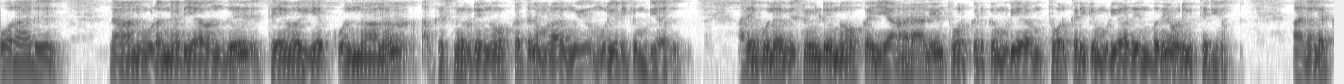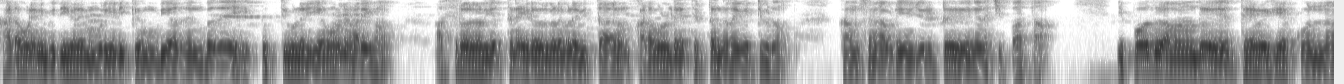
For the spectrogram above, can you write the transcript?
போகிறாரு நான் உடனடியாக வந்து தேவகியை கொன்னாலும் கிருஷ்ணருடைய நோக்கத்தை நம்மளால் முய முறியடிக்க முடியாது. அதே போல் விஷ்ணுவினுடைய நோக்கம் யாராலையும் தோற்கடிக்க முடியா தோற்கடிக்க முடியாது என்பதையும் அவருக்கு தெரியும். அதனால் கடவுளின் விதிகளை முறியடிக்க முடியாது என்பதை புத்தி உள்ள ஏவனும் அறிவான். அசுரர்கள் எத்தனை இடவர்களை விளைவித்தாலும் கடவுளுடைய திட்டம் நிறைவேற்றிவிடும். கம்சன் அப்படின்னு சொல்லிட்டு நினச்சி பார்த்தான். இப்போது அவன் வந்து தேவகியை கொன்னா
